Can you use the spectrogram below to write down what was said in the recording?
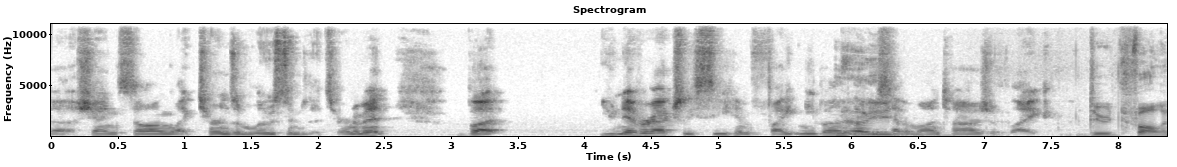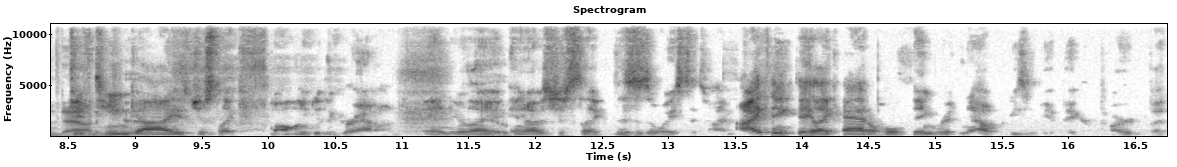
uh, Shang Tsung like turns him loose into the tournament, but you never actually see him fight anyone. No, they just you- have a montage of like Dude's falling down. 15 guys just like falling to the ground, and you're like, Yep. and I was just like, this is a waste of time. I think they like had a whole thing written out. where He's gonna be a bigger part, but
